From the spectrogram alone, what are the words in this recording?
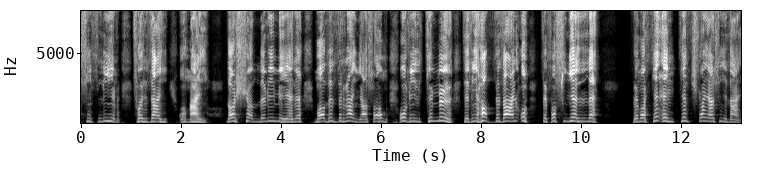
sitt liv for deg og meg. Da skjønner vi mer hva det dreia seg om, og hvilke møter de hadde der oppe på fjellet. Det var ikke enkelt, skal jeg si deg.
